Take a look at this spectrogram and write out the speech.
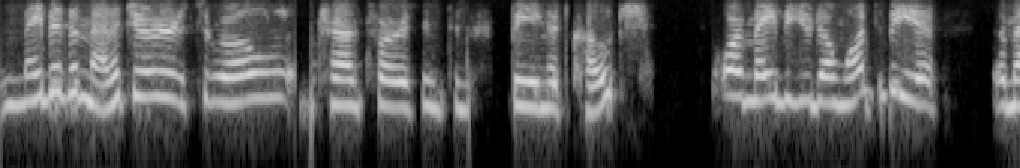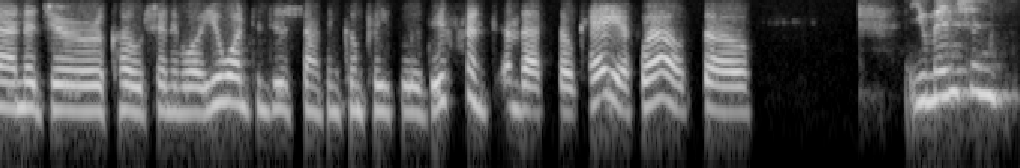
Maybe the manager's role transfers into being a coach or maybe you don't want to be a a manager or a coach anymore. You want to do something completely different, and that's okay as well. So, you mentioned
